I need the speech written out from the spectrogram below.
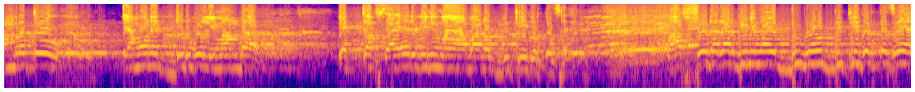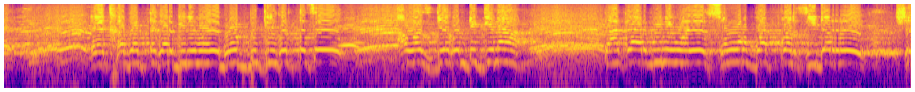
আমরা তো এমন এক দুর্বল ইমানদার, এক কাপ চায়ের বিনিময়ে আমানত বিক্রি করতেছে। পাঁচশো টাকার বিনিময়ে ভোট বিক্রি করতেছে। এক হাজার টাকার বিনিময়ে ভোট বিক্রি করতেছে। আওয়াজ কি এখন ঠিক কিনা? টাকার বিনিময়ে সুর বাটপার সিডার রে, সে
